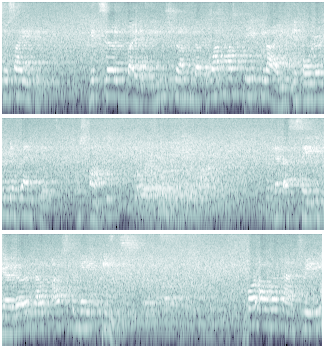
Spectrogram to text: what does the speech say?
society, mixed by the illusion that one must take life in order to defend it, response. Let us say together, help us to make peace. For our country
